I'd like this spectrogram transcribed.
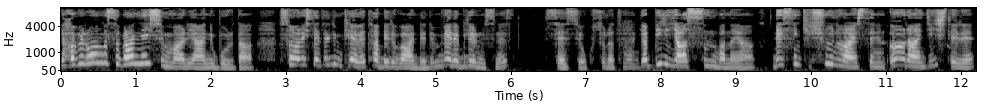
Ya haber olmasa ben ne işim var yani burada? Sonra işte dedim ki evet haberi var dedim. Verebilir misiniz? Ses yok suratıma. bak- Ya biri yazsın bana ya. Desin ki şu üniversitenin öğrenci işleri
